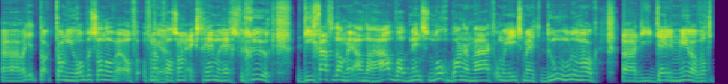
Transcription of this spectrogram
uh, weet je, Tony Robinson, of, of in elk geval zo'n extreme rechtsfiguur, die gaat er dan mee aan de haal. Wat mensen nog banger maakt om er iets mee te doen. Hoe dan ook, uh, die Daily Mirror, wat ik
